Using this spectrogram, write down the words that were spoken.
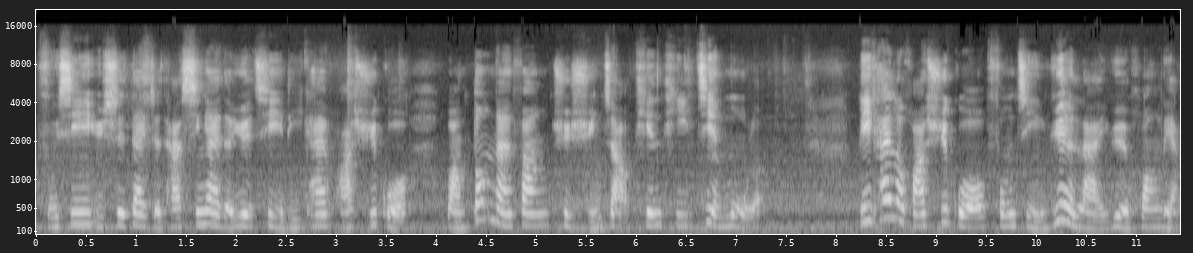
伏羲于是带着他心爱的乐器离开华胥国，往东南方去寻找天梯建木了。离开了华胥国，风景越来越荒凉。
